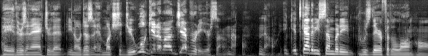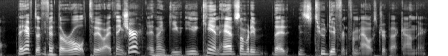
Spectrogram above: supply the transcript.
hey, there's an actor that you know doesn't have much to do. We'll get him on Jeopardy or something. No, no. It, it's got to be somebody who's there for the long haul. They have to fit the role too. I think. Sure. I think you you can't have somebody that is too different from Alex Trebek on there.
